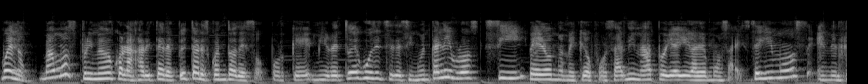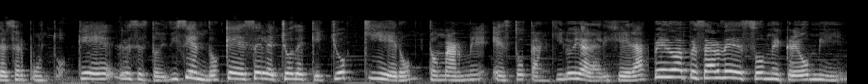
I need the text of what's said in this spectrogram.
Bueno, vamos primero con la jarita de lectura y te les cuento de eso, porque mi reto de Goodreads es de 50 libros, sí, pero no me quiero forzar ni nada, pero ya llegaremos a eso. Seguimos en el tercer punto, que les estoy diciendo, que es el hecho de que yo quiero tomarme esto tranquilo y a la ligera, pero a pesar de eso me creo mi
